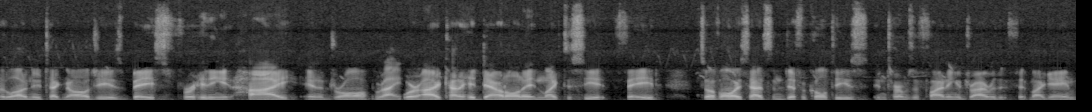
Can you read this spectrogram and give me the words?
a lot of new technology is based for hitting it high in a draw, Right. where I kind of hit down on it and like to see it fade. So I've always had some difficulties in terms of finding a driver that fit my game.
